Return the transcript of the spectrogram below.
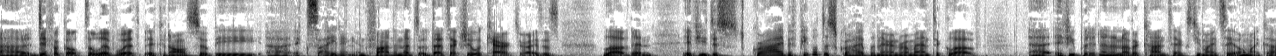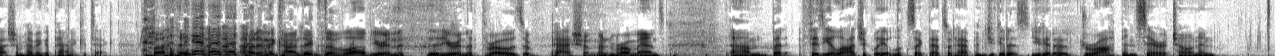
uh, difficult to live with, it can also be uh, exciting and fun, and that's that's actually what characterizes love. And if you describe, if people describe when they're in romantic love. Uh, if you put it in another context, you might say, "Oh my gosh, I'm having a panic attack." But but in the context of love, you're in the you're in the throes of passion and romance. Um, but physiologically, it looks like that's what happens. You get a you get a drop in serotonin.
